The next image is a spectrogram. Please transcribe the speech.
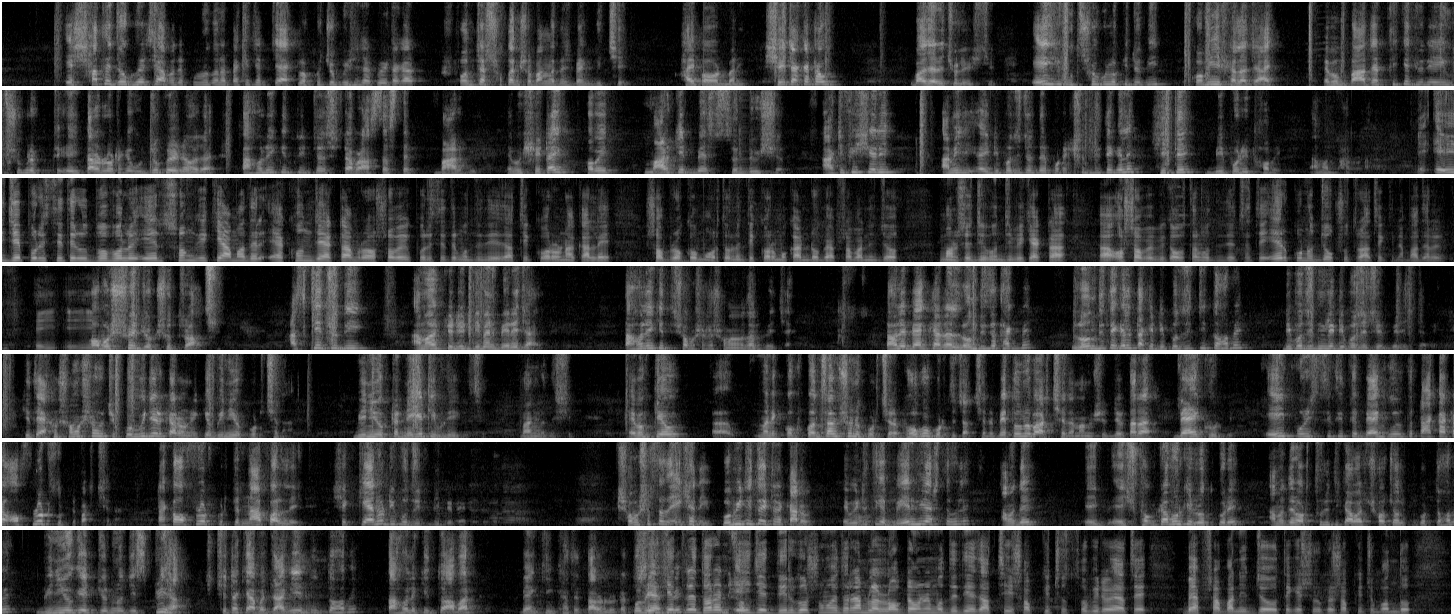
এর সাথে যোগ হয়েছে আমাদের পুনর্দনা প্যাকেজের যে এক লক্ষ চব্বিশ হাজার কোটি টাকার পঞ্চাশ শতাংশ বাংলাদেশ ব্যাংক দিচ্ছে হাই পাওয়ার মানি সেই টাকাটাও বাজারে চলে এসছে। এই উৎসগুলোকে যদি কমিয়ে ফেলা যায় এবং বাজার থেকে যদি এই উৎসগুলো, এই তারল্যটাকে উদ্র করে নেওয়া যায়, তাহলেই কিন্তু ইন্টারেস্টটা আবার আস্তে আস্তে বাড়বে। এবং সেটাই হবে মার্কেট বেসড সলিউশন আর্টিফিশিয়ালি আমি এই ডিপোজিটরদের প্রোটেকশন দিতে গেলে হিতে বিপরীত হবে আমার ধারণা। এই যে পরিস্থিতির উদ্ভব হলো, এর সঙ্গে কি আমাদের এখন যে একটা আমরা অস্বাভাবিক পরিস্থিতির মধ্যে দিয়ে যাচ্ছি, করোনা কালে সব রকম অর্থনৈতিক কর্মকাণ্ড ব্যবসা বাণিজ্য মানুষের জীবন জীবিকা একটা অস্বাভাবিক অবস্থার মধ্যে দিয়ে যাচ্ছে। এর কোনো যোগসূত্র আছে কিনা বাজারের এই অবশ্যই যোগসূত্র আছে। আজকে যদি আমার ক্রেডিট ডিমান্ড বেড়ে যায়, তাহলেই কিন্তু সমস্যাটা সমাধান হয়ে যায়। তাহলে ব্যাংকে একটা লোন দিতে থাকবে। লোন দিতে গেলে তাকে ডিপোজিট নিতে হবে। ডিপোজিট নিলে ডিপোজিট রেট বেড়ে যাবে। কিন্তু এখন সমস্যা হচ্ছে কোভিডের কারণে কেউ বিনিয়োগ করছে না। বিনিয়োগটা নেগেটিভ হয়ে গেছে বাংলাদেশে। এবং কেউ মানে কনসামশনও করছে না ভোগও করতে চাচ্ছে না বেতনও বাড়ছে না মানুষের যে তারা ব্যয় করবে। এই পরিস্থিতিতে ব্যাংকগুলো তো টাকাটা অফলোড করতে পারছে না। টাকা অফলোড করতে না পারলে সে কেন ডিপোজিট নিবে ব্যাংক? সমস্যাটা তো এখানেই কোভিডই তো এটার কারণ। এবং এটা থেকে বের হয়ে আসতে হলে আমাদের এই এই সংক্রমণকে রোধ করে আমাদের অর্থনীতিকে আবার সচল করতে হবে। বিনিয়োগের জন্য যে স্পৃহা সেটাকে আবার জাগিয়ে তুলতে হবে। তাহলে কিন্তু আবার ব্যাংকিং খাতে তারল্যটা কমে আসবে। ক্ষেত্রে ধরেন এই যে দীর্ঘ সময় ধরে আমরা লকডাউনের মধ্যে দিয়ে যাচ্ছি সবকিছু স্থবির হয়ে আছে ব্যবসা বাণিজ্য থেকে শুরু করে সবকিছু বন্ধ।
